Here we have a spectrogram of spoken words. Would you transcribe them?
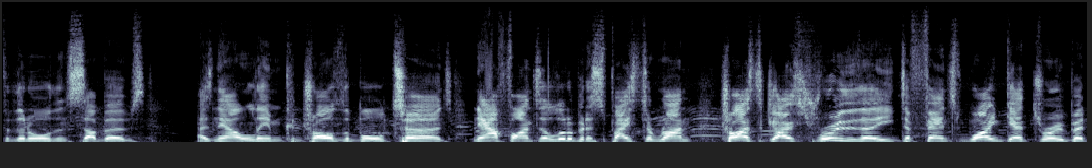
for the northern suburbs. As now Lim controls the ball, turns, now finds a little bit of space to run, tries to go through the defence, won't get through, but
